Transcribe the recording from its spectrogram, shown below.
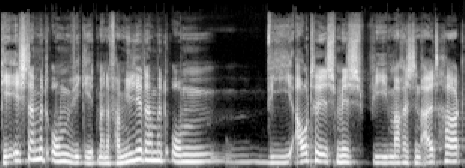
gehe ich damit um? Wie geht meine Familie damit um? Wie oute ich mich? Wie mache ich den Alltag?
